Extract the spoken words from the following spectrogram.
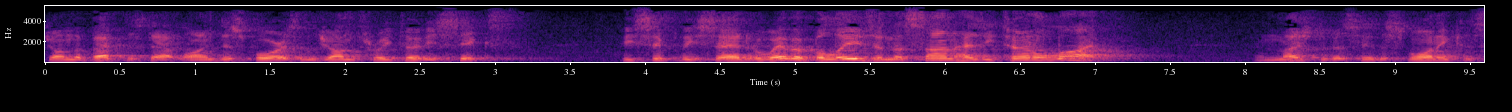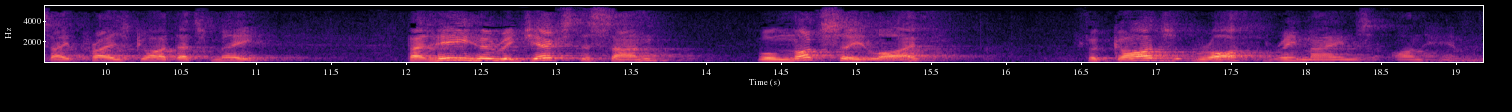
John the Baptist outlined this for us in John 3:36. He simply said, "Whoever believes in the Son has eternal life." And most of us here this morning can say, "Praise God, that's me." But he who rejects the Son will not see life, for God's wrath remains on him.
